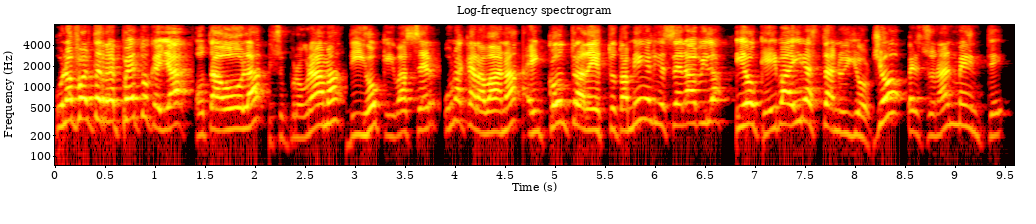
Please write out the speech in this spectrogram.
Una falta de respeto que ya Otaola en su programa dijo que iba a ser una caravana en contra de esto. También Eliezer Ávila dijo que iba a ir hasta New York. Yo personalmente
